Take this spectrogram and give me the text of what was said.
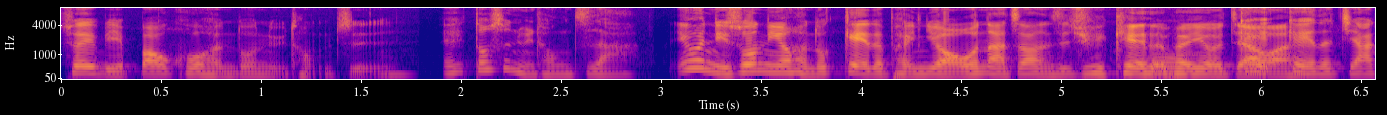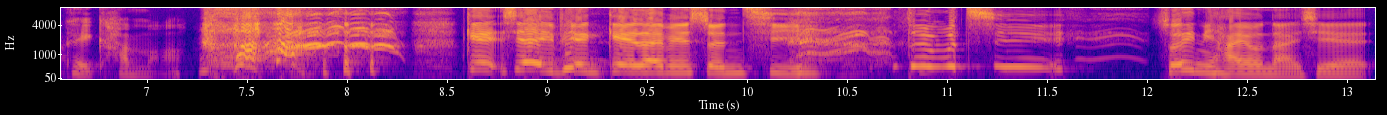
所以也包括很多女同志，哎，都是女同志啊。因为你说你有很多 gay 的朋友，我哪知道你是去 gay 的朋友家玩？gay 的家可以看吗？gay 现在一片 gay 在那边生气，对不起。所以你还有哪些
